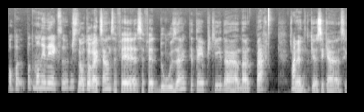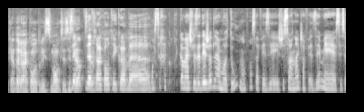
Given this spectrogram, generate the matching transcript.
on pas, pas tout le monde est né avec ça. Là. Sinon, toi, Roxane, ça fait, ça fait 12 ans que tu es impliqué dans, dans le parc. J'imagine que c'est quand, c'est quand tu as rencontré Simon que ça s'est Vous êtes, fait. vous êtes ça? rencontrés comment? On s'est rencontrés comment? Je faisais déjà de la moto. Dans le fond, ça faisait juste un an que j'en faisais, mais c'est ça.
